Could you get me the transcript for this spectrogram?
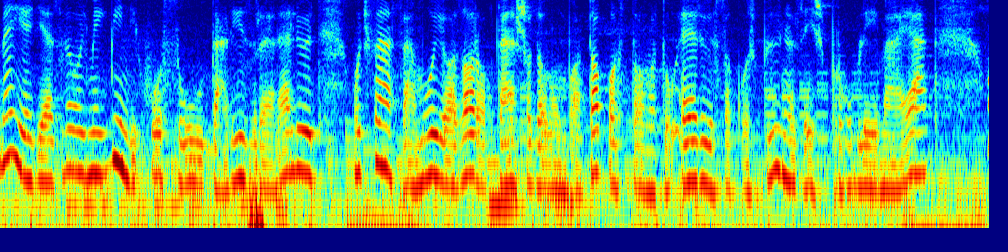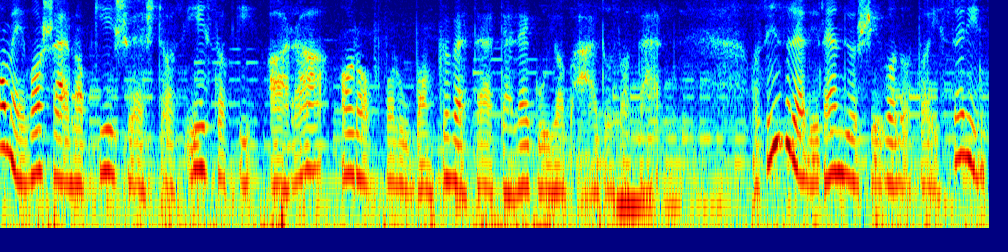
megjegyezve, hogy még mindig hosszú út áll Izrael előtt, hogy felszámolja az arab társadalomban tapasztalható erőszakos bűnözés problémáját, amely vasárnap késő este az északi Ará arab faluban követelte legújabb áldozatát. Az izraeli rendőrség adatai szerint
